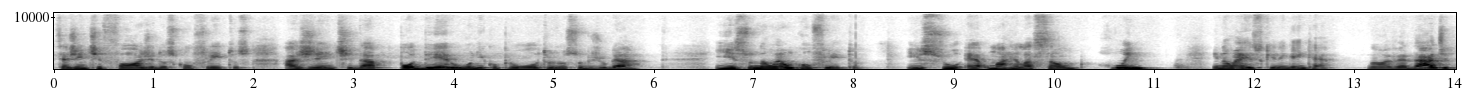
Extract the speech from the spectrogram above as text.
Se a gente foge dos conflitos, a gente dá poder único para o outro nos subjugar. E isso não é um conflito, isso é uma relação ruim. E não é isso que ninguém quer, não é verdade?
